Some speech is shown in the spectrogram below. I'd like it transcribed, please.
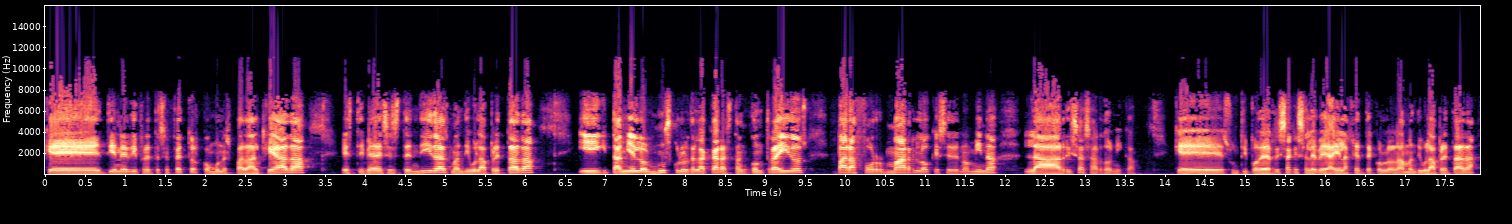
que tiene diferentes efectos como una espada arqueada, extremidades extendidas, mandíbula apretada y también los músculos de la cara están contraídos para formar lo que se denomina la risa sardónica, que es un tipo de risa que se le ve ahí a la gente con la mandíbula apretada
